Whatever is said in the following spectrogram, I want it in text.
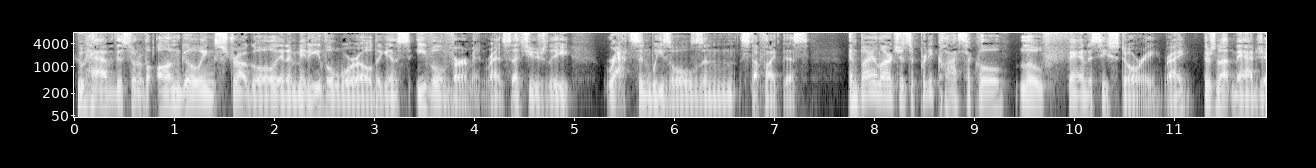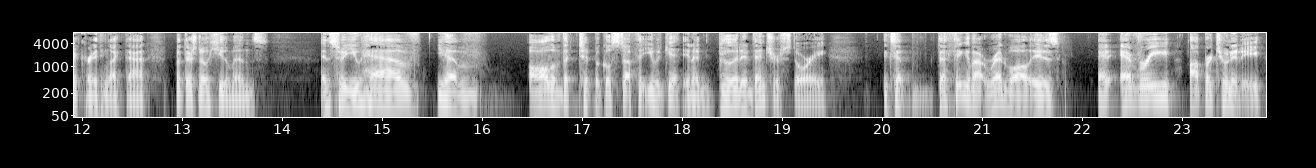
who have this sort of ongoing struggle in a medieval world against evil vermin, right? So that's usually rats and weasels and stuff like this. And by and large, it's a pretty classical, low fantasy story, right? There's not magic or anything like that, but there's no humans. And so you have, you have all of the typical stuff that you would get in a good adventure story. Except the thing about Redwall is at every opportunity,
